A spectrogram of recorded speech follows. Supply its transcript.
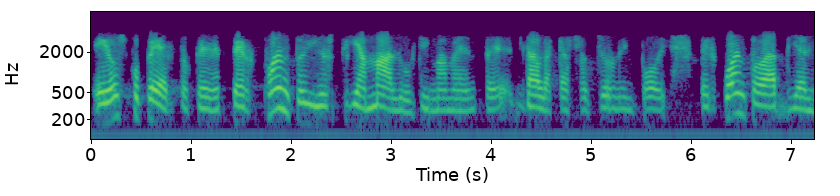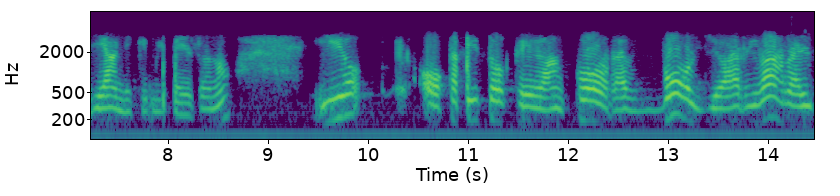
e ho scoperto che per quanto io stia male ultimamente, dalla Cassazione in poi, per quanto abbia gli anni che mi pesano, io ho capito che ancora voglio arrivare al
